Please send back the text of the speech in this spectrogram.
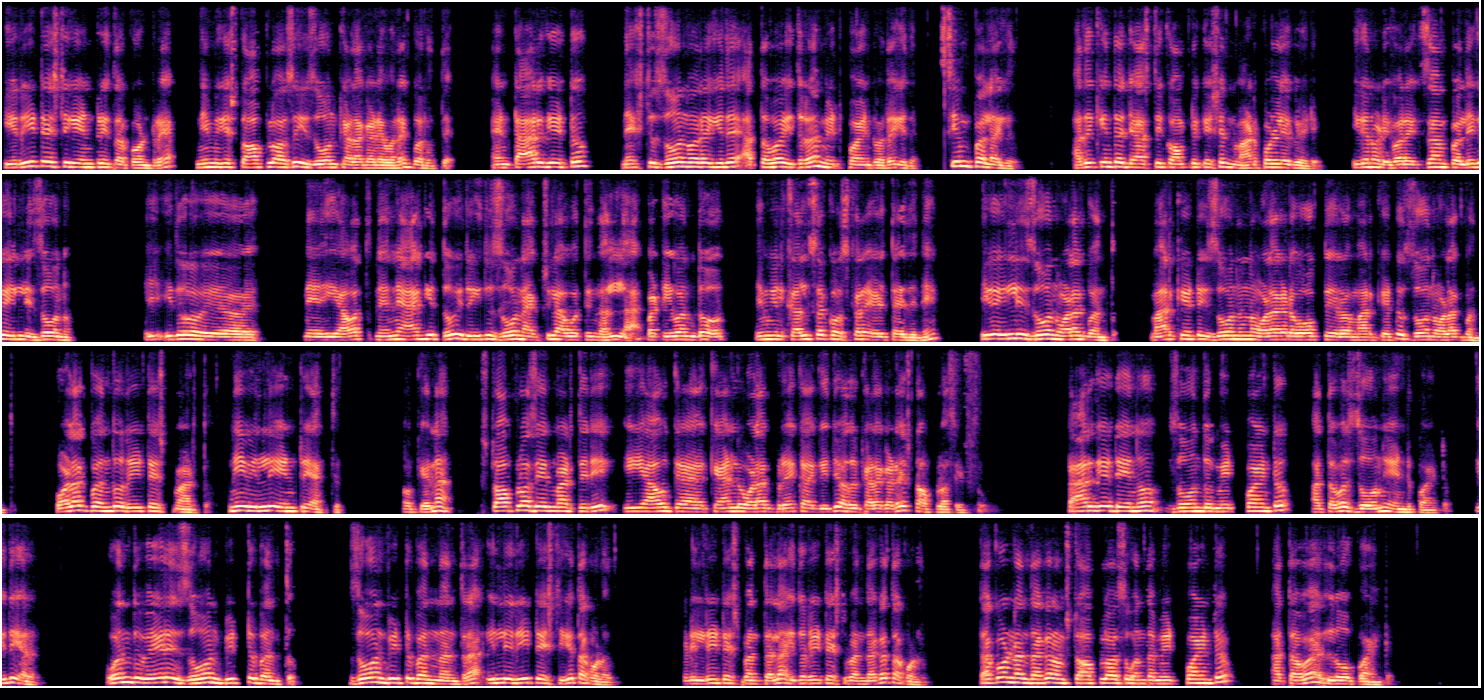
ಈ ರೀಟೆಸ್ಟಿಗೆ ಎಂಟ್ರಿ ತಕೊಂಡ್ರೆ, ನಿಮಗೆ ಸ್ಟಾಪ್ ಲಾಸ್ ಈ ಝೋನ್ ಕೆಳಗಡೆವರೆಗೆ ಬರುತ್ತೆ. ಅಂಡ್ ಟಾರ್ಗೆಟ್ ನೆಕ್ಸ್ಟ್ ಝೋನ್ ವರೆಗಿದೆ ಅಥವಾ ಇದರ ಮಿಡ್ ಪಾಯಿಂಟ್ ವರೆಗಿದೆ ಸಿಂಪಲ್ ಆಗಿದೆ. ಅದಕ್ಕಿಂತ ಜಾಸ್ತಿ ಕಾಂಪ್ಲಿಕೇಶನ್ ಮಾಡ್ಕೊಳ್ಳೇಬೇಡಿ. ಈಗ ನೋಡಿ ಫಾರ್ ಎಕ್ಸಾಂಪಲ್ ಈಗ ಇಲ್ಲಿ ಝೋನು ಇದು ಯಾವತ್ತು ನಿನ್ನೆ ಆಗಿದ್ದು, ಇದು ಇದು ಝೋನ್ ಆಕ್ಚುಲಿ ಅವತ್ತಿಂದ ಅಲ್ಲ ಬಟ್ ಈ ಒಂದು ನಿಮ್ಗೆ ಇಲ್ಲಿ ಕಲ್ಸಕ್ಕೋಸ್ಕರ ಹೇಳ್ತಾ ಇದ್ದೀನಿ. ಈಗ ಇಲ್ಲಿ ಝೋನ್ ಒಳಗ್ ಬಂತು. ಮಾರ್ಕೆಟ್ ಈ ಝೋನ್ ಅನ್ನು ಒಳಗಡೆ ಹೋಗ್ತಾ ಇರೋ ಮಾರ್ಕೆಟ್ ಝೋನ್ ಒಳಗ್ ಬಂತು. ಒಳಗ್ ಬಂದು ರೀಟೆಸ್ಟ್ ಮಾಡ್ತು. ನೀವು ಇಲ್ಲಿ ಎಂಟ್ರಿ ಆಗ್ತೀರಿ ಓಕೆನಾ ಸ್ಟಾಪ್ ಲಾಸ್ ಏನ್ ಮಾಡ್ತೀರಿ? ಈ ಯಾವ ಕ್ಯಾಂಡಲ್ ಒಳಗ್ ಬ್ರೇಕ್ ಆಗಿದೆಯೋ ಅದ್ರ ಕೆಳಗಡೆ ಸ್ಟಾಪ್ ಲಾಸ್ ಇಡ್ತು ಟಾರ್ಗೆಟ್ ಏನು? ಝೋನ್ ಮಿಡ್ ಪಾಯಿಂಟ್ ಅಥವಾ ಝೋನ್ ಎಂಡ್ ಪಾಯಿಂಟ್ ಇದು ಎರಡು. ಒಂದು ವೇಳೆ ಝೋನ್ ಬಿಟ್ಟು ಬಂತು. ಝೋನ್ ಬಿಟ್ಟು ಬಂದ ನಂತರ ಇಲ್ಲಿ ರೀಟೆಸ್ಟ್ಗೆ ತಗೊಳ್ಳೋದು. ಇಲ್ಲಿ ರೀಟೆಸ್ಟ್ ಬಂತಲ್ಲ, ಇದು ರೀಟೆಸ್ಟ್ ಬಂದಾಗ ತಗೊಳ್ಳೋದು. ತಗೊಂಡಂದಾಗ ನಮ್ಮ ಸ್ಟಾಪ್ ಲಾಸ್ ಒಂದು ಮಿಡ್ ಪಾಯಿಂಟ್ ಅಥವಾ low point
